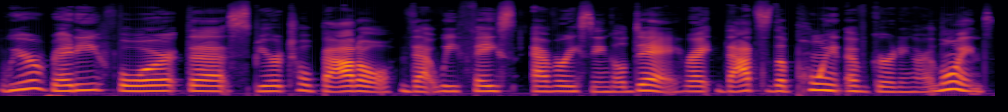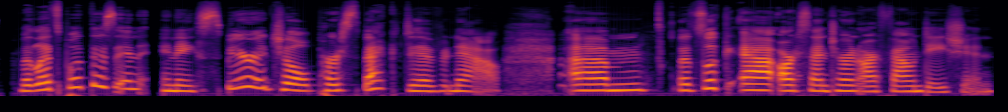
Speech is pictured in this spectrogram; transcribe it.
We're ready for the spiritual battle that we face every single day, right? That's the point of girding our loins. But let's put this in, in a spiritual perspective now. Um, let's look at our center and our foundation.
